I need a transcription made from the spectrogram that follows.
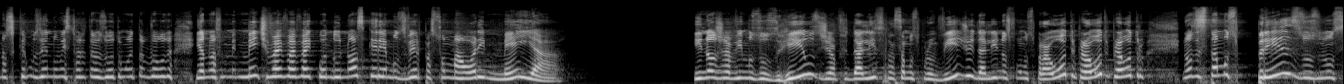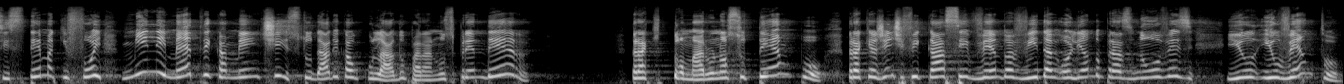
nós ficamos vendo uma história atrás da outra, uma atrás da outra. E a nossa mente vai, vai, vai. Quando nós queremos ver, passou uma hora e meia. E nós já vimos os rios, já dali passamos para um vídeo, e dali nós fomos para outro, para outro, para outro. Nós estamos presos num sistema que foi milimetricamente estudado e calculado para nos prender. Para tomar o nosso tempo, para que a gente ficasse vendo a vida, olhando para as nuvens e o, e o vento,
